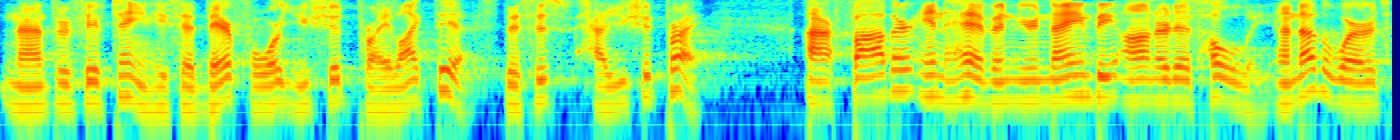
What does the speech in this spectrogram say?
9 through 15. He said, Therefore, you should pray like this. This is how you should pray. Our Father in heaven, your name be honored as holy. In other words,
